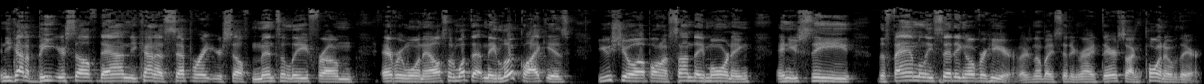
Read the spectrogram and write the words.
And you kind of beat yourself down, you kind of separate yourself mentally from everyone else. And what that may look like is you show up on a Sunday morning and you see the family sitting over here. There's nobody sitting right there, so I can point over there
